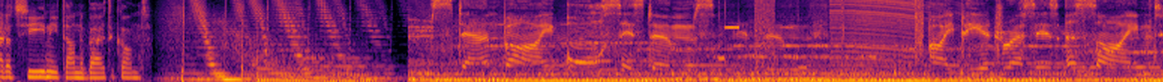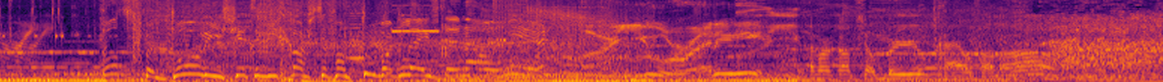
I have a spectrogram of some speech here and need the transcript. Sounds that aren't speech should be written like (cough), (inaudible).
Maar dat zie je niet aan de buitenkant. Stand by all systems. IP addresses assigned. Potverdorie zitten die gasten van Toebak Leeft en nou alweer. Are you ready? Daar word ik altijd zo bloedgeil van. Oh.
